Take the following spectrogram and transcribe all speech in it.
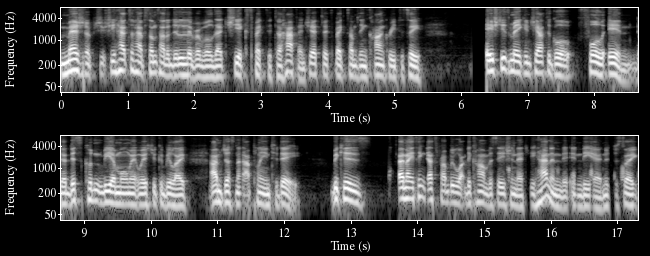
measure. She, she had to have some sort of deliverable that she expected to happen. She had to expect something concrete to say. If she's making, she had to go full in. That this couldn't be a moment where she could be like, "I'm just not playing today," because, and I think that's probably what the conversation that she had in the in the end. It's just like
